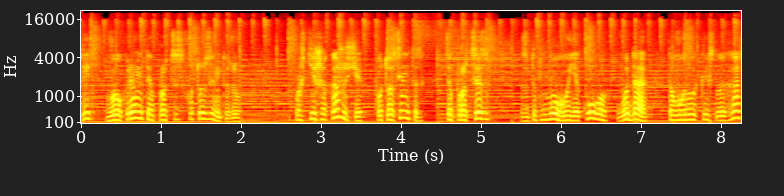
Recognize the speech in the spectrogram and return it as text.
слід виокремити процес фотосинтезу. Простіше кажучи, фотосинтез це процес, за допомогою якого вода та вуглекислий газ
